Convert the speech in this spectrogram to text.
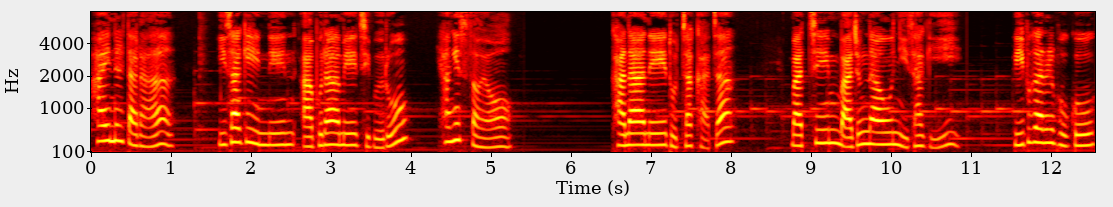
하인을 따라 이삭이 있는 아브라함의 집으로 향했어요. 가나안에 도착하자 마침 마중 나온 이삭이 리브가를 보고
